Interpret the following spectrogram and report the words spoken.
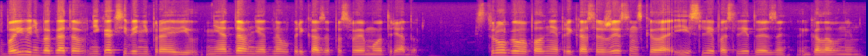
В бою Небогатов никак себя не проявил, не отдав ни одного приказа по своему отряду, строго выполняя приказ Рожественского и слепо следуя за головным.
